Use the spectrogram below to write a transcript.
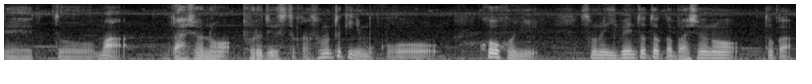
えーとまあ、場所のプロデュースとかその時にもこう候補にそのイベントとか場所のとか、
